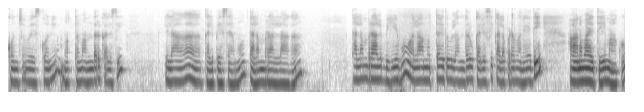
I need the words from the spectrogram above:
కొంచెం వేసుకొని మొత్తం అందరూ కలిసి ఇలాగా కలిపేసాము. తలంబ్రాల్లాగా. తలంబ్రాల బియ్యము అలా ముత్తైదువులందరూ కలిసి కలపడం అనేది ఆనవాయితీ మాకు.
